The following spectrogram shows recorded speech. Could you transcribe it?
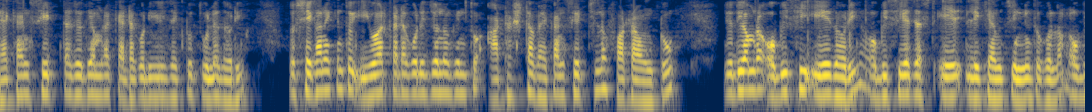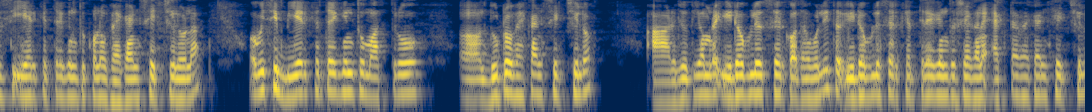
ভ্যাকান্ট সিটটা যদি আমরা ক্যাটাগরি একটু তুলে ধরি, তো সেখানে কিন্তু ইউআর ক্যাটাগরির জন্য কিন্তু আঠাশটা ভ্যাকান্ট সিট ছিল ফর রাউন্ড টু যদি আমরা ওবিসি এ ধরি ওবিসি এ জাস্ট এ লিখে আমি চিহ্নিত করলাম। ওবিসি এর ক্ষেত্রে কিন্তু কোনো ভ্যাকান্ট সিট ছিল না। ওবিসি বি এর ক্ষেত্রে কিন্তু মাত্র দুটো ভ্যাকান্ট সিট ছিল। আর যদি আমরা ইডব্লিউএস এর কথা বলি, তো ইডব্লিউএস এর ক্ষেত্রে কিন্তু সেখানে একটা ভ্যাকান্ট সিট ছিল।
